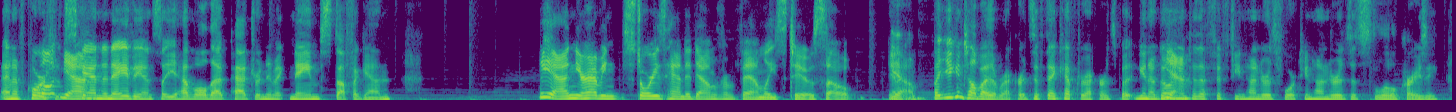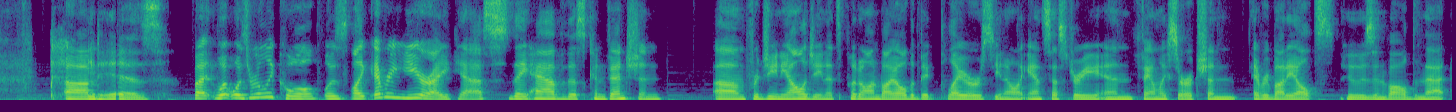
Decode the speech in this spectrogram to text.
and of course Well, it's yeah. scandinavian so you have all that patronymic name stuff again Yeah, and you're having stories handed down from families too. So yeah know. but you can tell by the records if they kept records but you know going Yeah. into the 1500s 1400s it's a little crazy um, it is. but what was really cool was like every year i guess they have this convention um, for genealogy and it's put on by all the big players you know like ancestry and family search and everybody else who is involved in that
